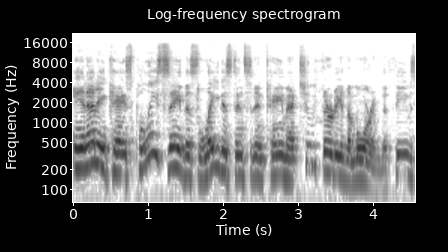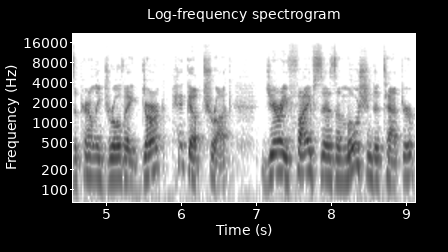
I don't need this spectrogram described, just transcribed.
In any case, police say this latest incident came at 2.30 in the morning. The thieves apparently drove a dark pickup truck Jerry Fife says a motion detector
